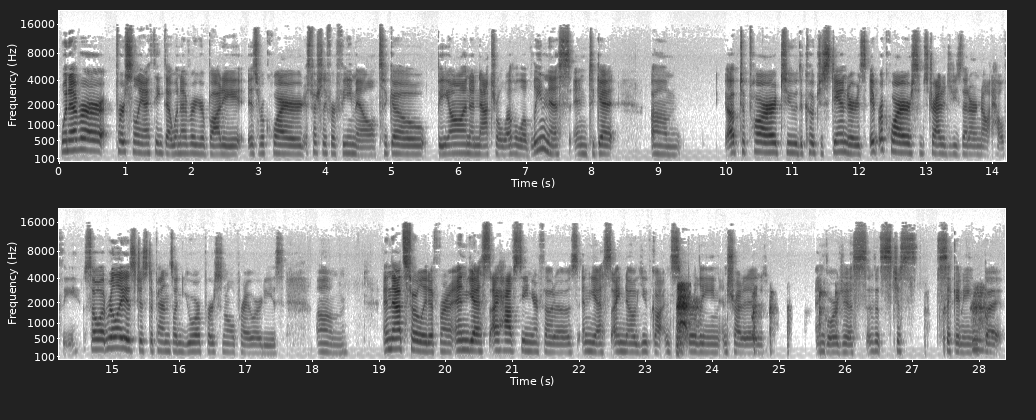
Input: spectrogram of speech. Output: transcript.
whenever, personally, I think that whenever your body is required, especially for female, to go beyond a natural level of leanness and to get um, up to par to the coach's standards, it requires some strategies that are not healthy. So it really is just depends on your personal priorities. Um, and that's totally different. And yes, I have seen your photos. And yes, I know you've gotten super lean and shredded and gorgeous. It's just sickening, but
